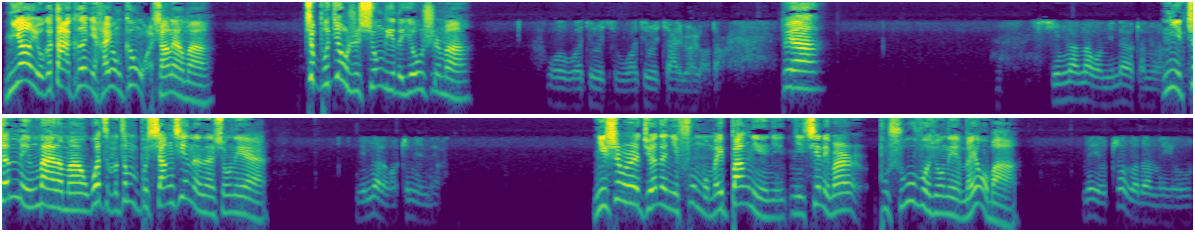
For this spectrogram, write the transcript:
你要有个大哥，你还用跟我商量吗？这不就是兄弟的优势吗？我我就是我就是家里边老大。对呀、行，那那我明白了，张明，你真明白了吗？我怎么这么不相信呢呢，兄弟？明白了，我真明白了。你是不是觉得你父母没帮你，你你心里边不舒服，兄弟？没有吧？没有这个倒没有。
